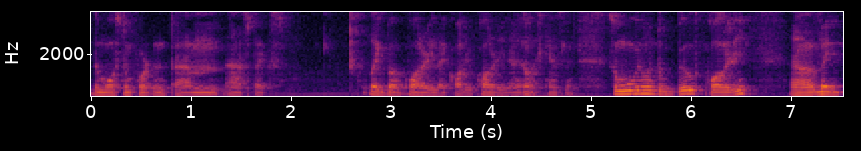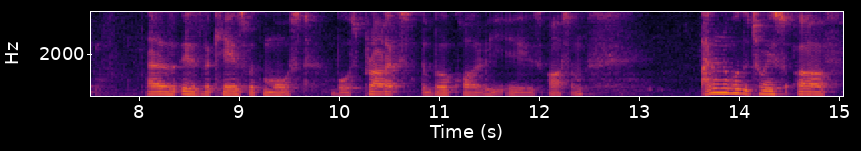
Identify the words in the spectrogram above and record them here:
the most important um, aspects like build quality, like audio quality and noise cancelling. So moving on to build quality, uh, like as is the case with most Bose products, the build quality is awesome. I don't know about the choice of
